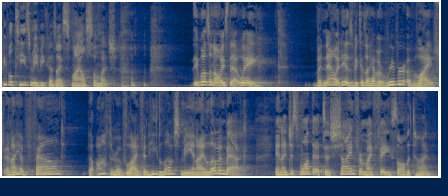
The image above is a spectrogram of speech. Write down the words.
People tease me because I smile so much. it wasn't always that way. But now it is because I have a river of life and I have found the author of life and he loves me and I love him back. And I just want that to shine from my face all the time.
